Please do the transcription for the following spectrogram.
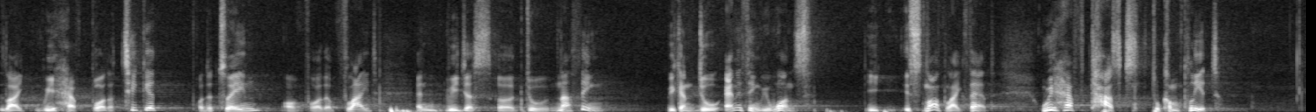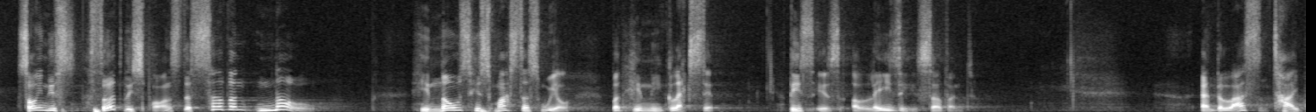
like, we have bought a ticket for the train or for the flight, and we just uh, do nothing. We can do anything we want. It's not like that. We have tasks to complete. So, in this third response, the servant knows. He knows his master's will, but he neglects it. This is a lazy servant. And the last type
